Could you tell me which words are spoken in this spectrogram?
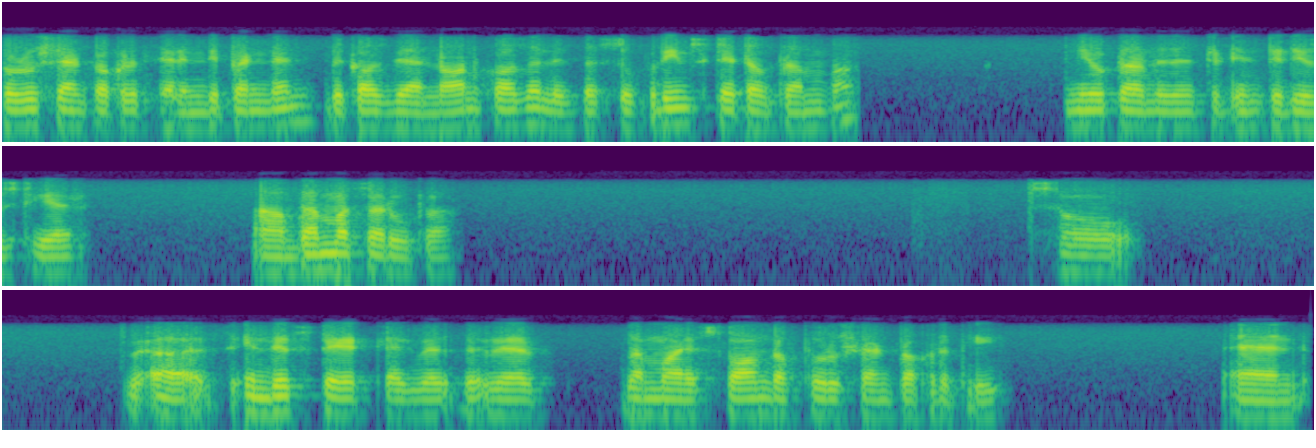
Purusha and Prakriti are independent because they are non-causal is the supreme state of Brahma. New term is introduced here. Uh, Brahma Sarupa. So, uh, in this state, like where, where Brahma is formed of Purusha and Prakriti, and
